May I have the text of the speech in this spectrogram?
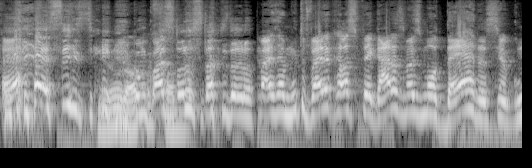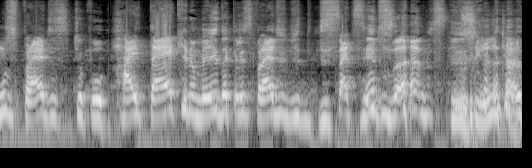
É, sim, sim. Europa, como quase foda. todas as cidades da Europa. Mas é muito velha, aquelas pegadas mais modernas, assim, alguns prédios, tipo, high-tech no meio daqueles prédios de, de 700 anos. Sim, cara.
